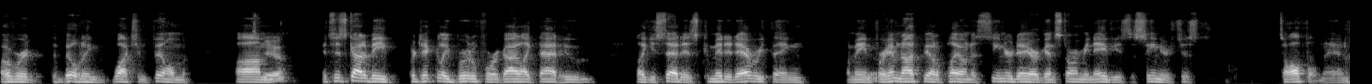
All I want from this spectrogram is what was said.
over at the building watching film. Um, yeah. It's just got to be particularly brutal for a guy like that who, like you said, is committed everything. I mean, yeah. for him not to be able to play on a senior day or against Army Navy as a senior is just it's awful, man.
